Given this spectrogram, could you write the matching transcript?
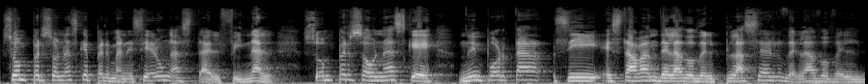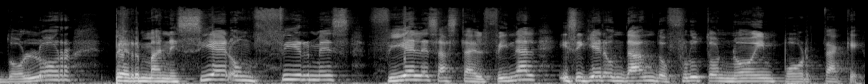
son personas que permanecieron hasta el final. Son personas que no importa si estaban del lado del placer, del lado del dolor, permanecieron firmes, fieles hasta el final y siguieron dando fruto, no importa qué.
